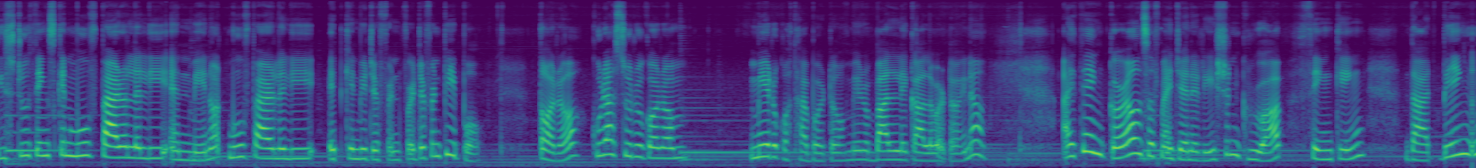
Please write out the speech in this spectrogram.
This two things can move parallelly and may not move parallelly it can be different for different people तर कुरा सुरु गरौँ मेरो कथाबाट मेरो बाल्यकालबाट होइन? I think girls of my generation grew up thinking that being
